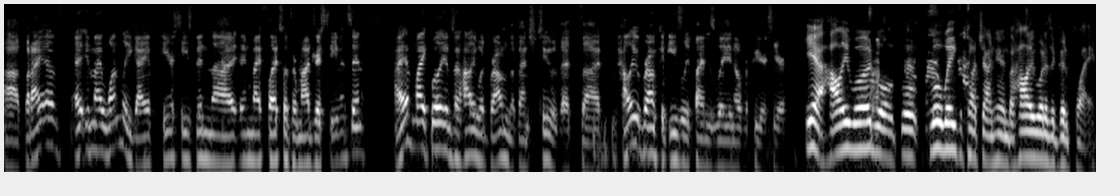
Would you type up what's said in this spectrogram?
Uh, but I have in my one league, I have Pierce. He's been uh, in my flex with Rhamondre Stevenson. I have Mike Williams and Hollywood Brown on the bench too. That uh, Hollywood Brown could easily find his way in over Pierce here. Yeah, Hollywood. We'll we'll we'll wait to touch on him, but Hollywood is a good play.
